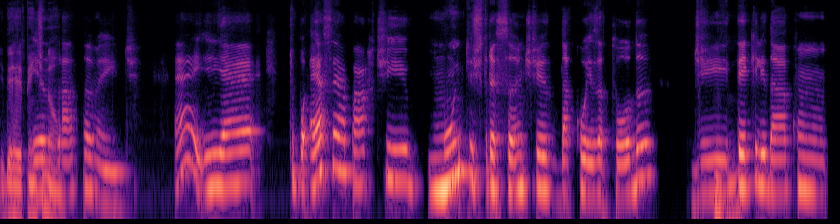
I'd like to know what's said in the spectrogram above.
E de repente não. Exatamente. É, e é, tipo, essa é a parte muito estressante da coisa toda, de Uhum, ter que lidar com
